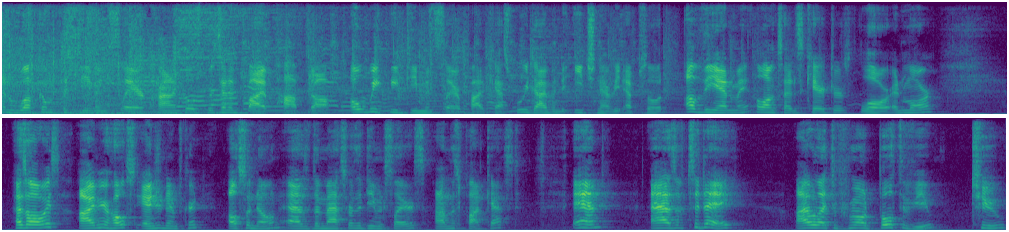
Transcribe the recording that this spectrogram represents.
and welcome to Demon Slayer Chronicles, presented by Popped Off, a weekly Demon Slayer podcast where we dive into each and every episode of the anime alongside its characters, lore, and more. As always, I'm your host, Andrew Nimskrin, also known as the Master of the Demon Slayers on this podcast. And as of today, I would like to promote both of you to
